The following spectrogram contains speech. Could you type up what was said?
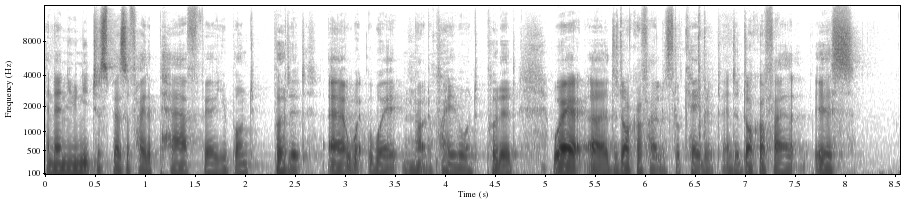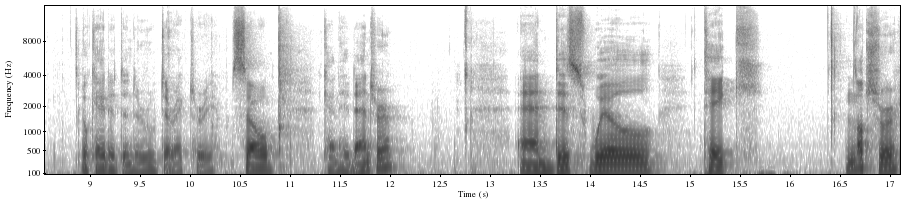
And then you need to specify the path where you want to put it, uh, where, not where you want to put it, where uh, the Docker file is located. And the Docker file is located in the root directory. So can hit enter. And this will take, I'm not sure,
